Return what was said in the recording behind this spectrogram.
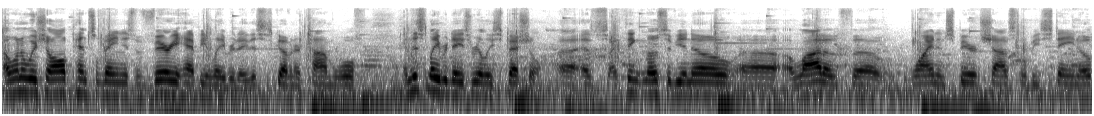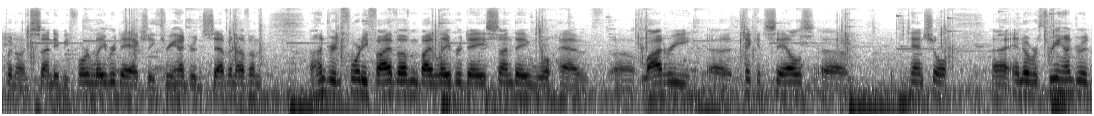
I want to wish all Pennsylvanians a very happy Labor Day. This is Governor Tom Wolf, and this Labor Day is really special. Uh, as I think most of you know, uh, a lot of uh, wine and spirit shops will be staying open on Sunday before Labor Day, actually 307 of them. 145 of them by Labor Day. Sunday will have uh, lottery uh, ticket sales uh, potential. Uh, and over 300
